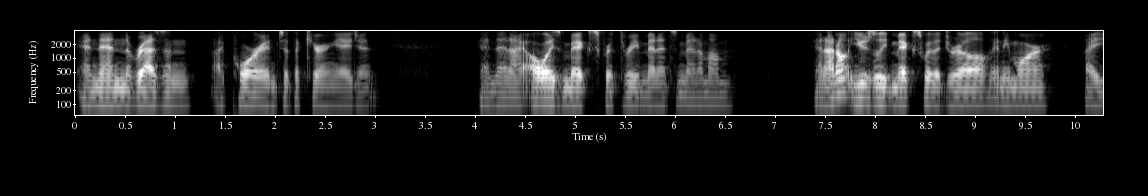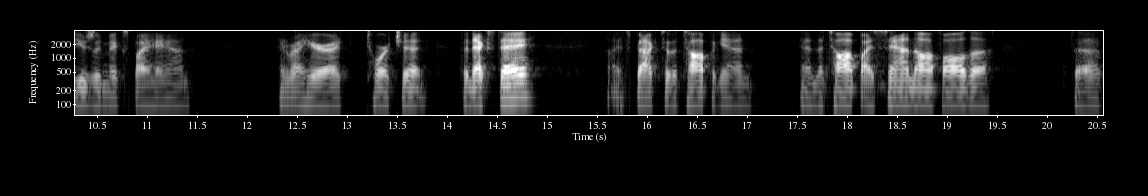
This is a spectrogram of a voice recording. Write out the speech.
and then the resin I pour into the curing agent. And then I always mix for three minutes minimum. And I don't usually mix with a drill anymore. I usually mix by hand. And right here I torch it. The next day, it's back to the top again. And the top, I sand off all the, the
